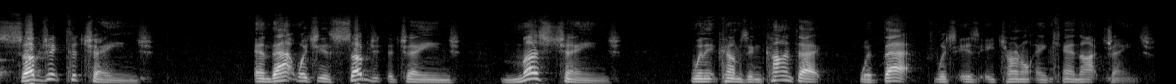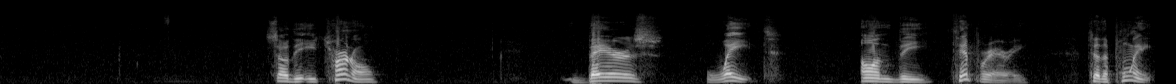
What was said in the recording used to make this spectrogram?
subject to change, and that which is subject to change must change when it comes in contact with that which is eternal and cannot change. So the eternal bears weight on the temporary to the point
